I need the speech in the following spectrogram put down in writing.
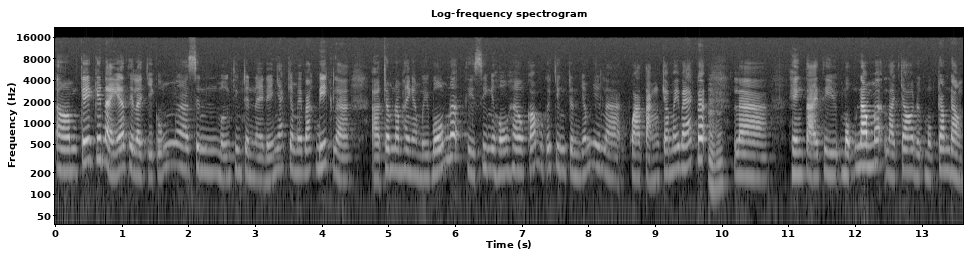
Um, cái cái này á, thì là chị cũng à, xin mượn chương trình này để nhắc cho mấy bác biết là à, trong năm 2014 đó thì Senior Home Health có một cái chương trình giống như là quà tặng cho mấy bác đó Ừ. là hiện tại thì một năm á, là cho được 100 đồng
